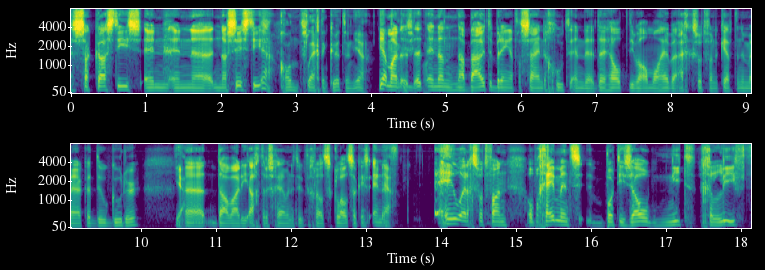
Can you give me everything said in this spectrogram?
sarcastisch en, en narcistisch. ja, gewoon slecht en kut. En ja. Ja, maar en dan naar buiten brengen het als zijnde goed en de, de held die we allemaal hebben, eigenlijk een soort van de Captain America do-gooder. Ja. Eh, daar waar die achter de schermen natuurlijk de grootste klootzak is. En Ja. het heel erg soort van, op een gegeven moment wordt hij zo niet geliefd,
